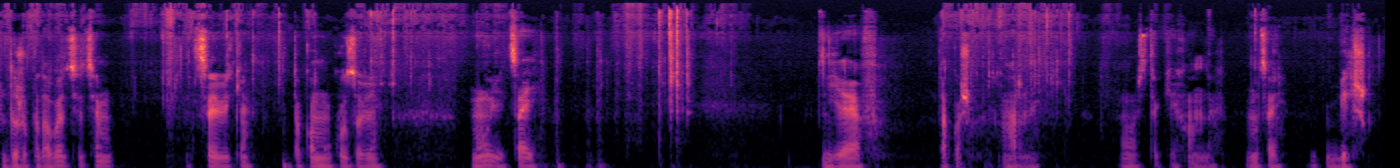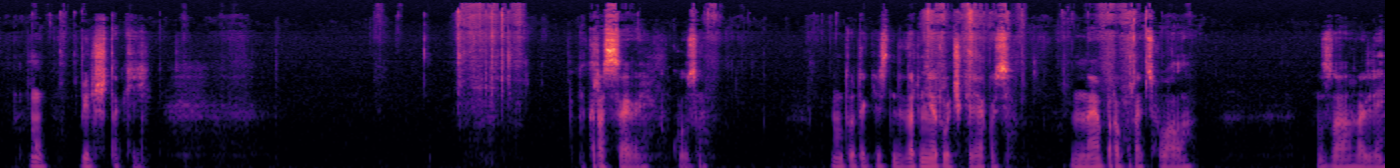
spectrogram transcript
Дуже подобаються ці цивіки в такому кузові. Ну і цей ЄФ також гарний. Ось такі Honda. Ну, цей більш, ну, більш такий красивий кузов. Ну, тут якісь дверні ручки якось не пропрацювала взагалі.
